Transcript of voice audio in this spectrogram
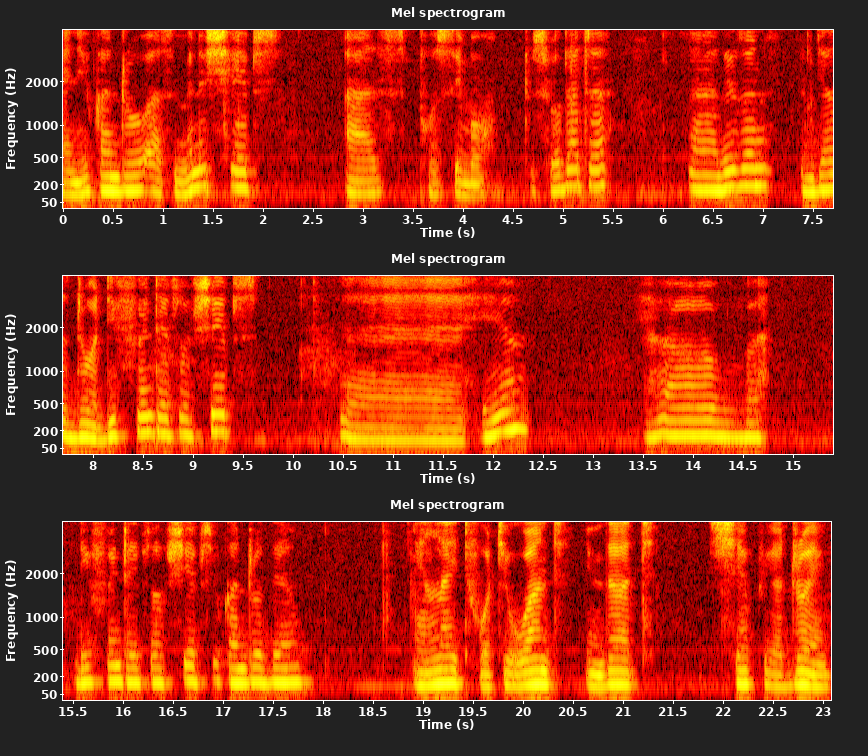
And you can draw as many shapes as possible. To show that uh, uh, this one just draw different types of shapes. Uh, here you have different types of shapes you can draw them. And light what you want in that shape you are drawing.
